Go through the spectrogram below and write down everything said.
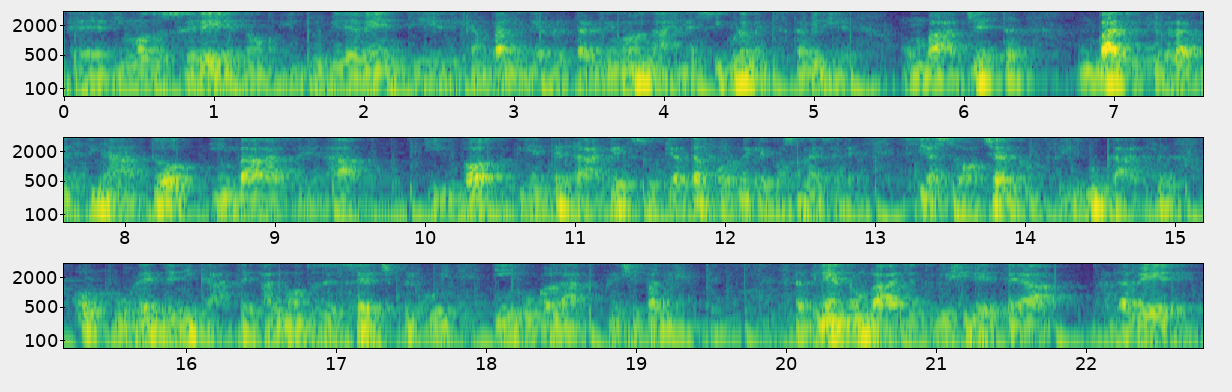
eh, in modo sereno il 2020 e le campagne di advertising online è sicuramente stabilire un budget, un budget che verrà destinato in base a il vostro cliente target su piattaforme che possono essere sia social come Facebook Ads oppure dedicate al mondo del search, per cui in Google Ads principalmente. Stabilendo un budget riuscirete a, ad avere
